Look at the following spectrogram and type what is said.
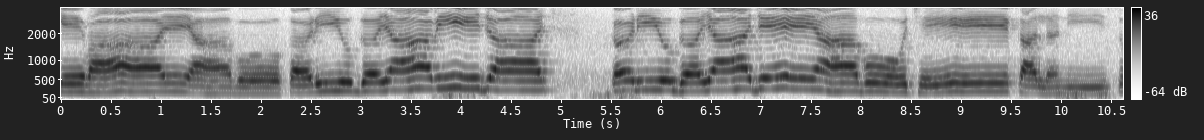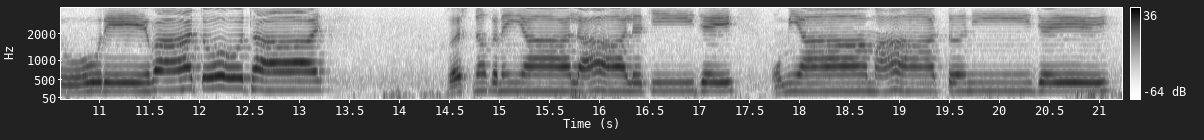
કહેવાય, આવો કળિયુગ આવી જાય. કળિયુગ આજે આવો છે, કાલની સોરે વાતો થાય. કૃષ્ણ કનૈયા લાલ કી જય, ઉમિયા માતની જય.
